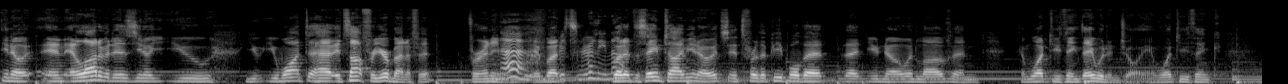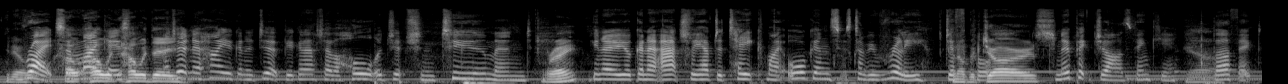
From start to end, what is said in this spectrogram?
you know, and, and a lot of it is, you know, you you you want to have. It's not for your benefit for any, No, but it's really But at the same time, you know, it's it's for the people that that you know and love, and and what do you think they would enjoy, and what do you think, you know, Right. So How, in my how, would, case, how would they? I don't know how you're going to do it, but you're going to have to have a whole Egyptian tomb, and Right. you know you're going to actually have to take my organs. It's going to be really difficult. Canopic jars. Canopic jars. Thank you. Yeah. Perfect.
